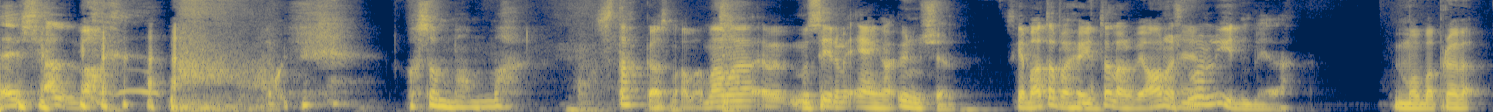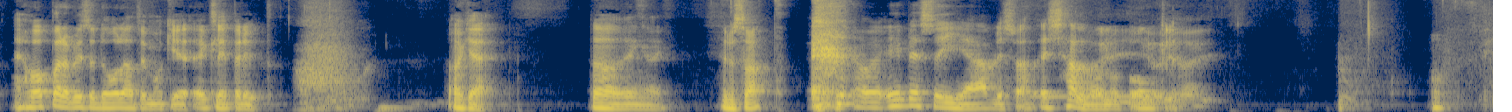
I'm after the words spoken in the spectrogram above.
Jeg skjelver. Og så mamma. Stakkars mamma. Mamma, Jeg må si det med en gang. Unnskyld. Skal jeg bare ta på høyttaler? Vi aner ikke hvordan lyden blir. det. Vi må bare prøve. Jeg håper det blir så dårlig at vi må klippe det ut. Ok, da ringer jeg. Er du svett? Jeg ble så jævlig svett. Jeg skjelver nå på ordentlig. Å, fy.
